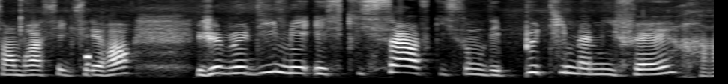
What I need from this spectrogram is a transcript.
s'embrasser, etc. Je me dis, mais est-ce qu'ils savent qu'ils sont des petits mammifères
